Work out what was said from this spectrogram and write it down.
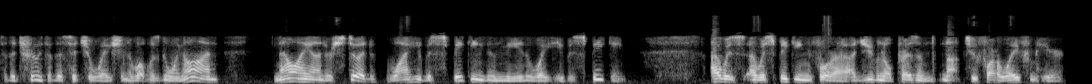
to the truth of the situation of what was going on, now I understood why he was speaking to me the way he was speaking. I was I was speaking for a, juvenile prison not too far away from here,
